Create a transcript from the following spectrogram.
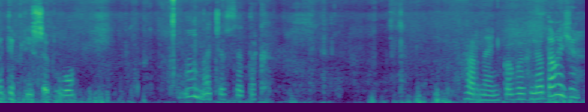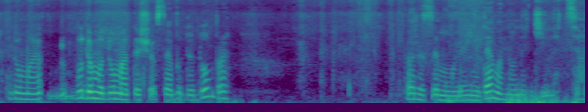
потепліше було. Ну, наче все так гарненько виглядає. Думаю, будемо думати, що все буде добре. Перезимує, ніде воно не тінеться.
